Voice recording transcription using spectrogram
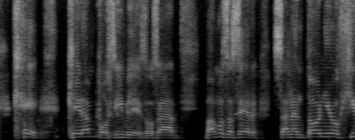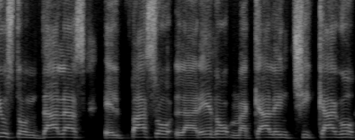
que, que eran posibles. O sea, vamos a hacer San Antonio, Houston, Dallas, El Paso, Laredo, McAllen, Chicago,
